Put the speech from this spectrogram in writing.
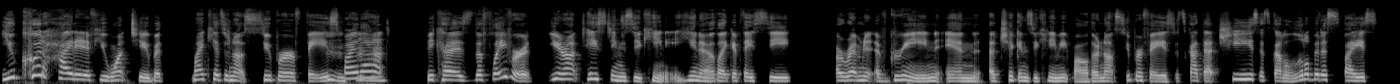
you could hide it if you want to, but my kids are not super phased Mm, by that because the flavor, you're not tasting zucchini. You know, like if they see a remnant of green in a chicken zucchini meatball, they're not super phased. It's got that cheese, it's got a little bit of spice,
